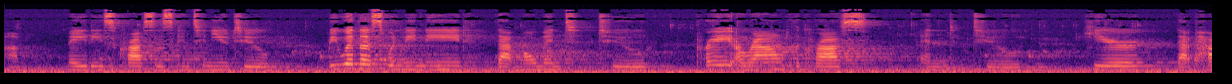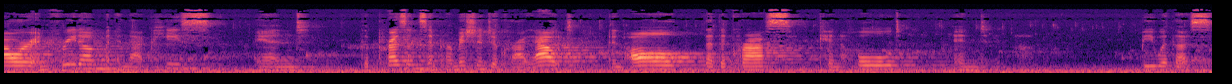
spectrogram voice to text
Um, may these crosses continue to be with us when we need that moment to pray around the cross and to hear that power and freedom and that peace and the presence and permission to cry out and all that the cross can hold and be with us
